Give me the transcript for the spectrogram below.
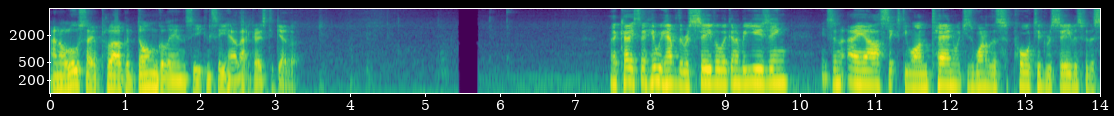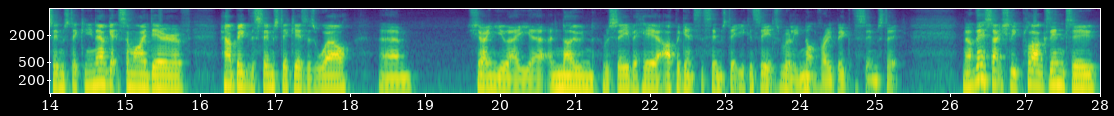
and I'll also plug a dongle in so you can see how that goes together. Okay, so here we have the receiver we're going to be using. It's an AR6110, which is one of the supported receivers for the SimStick, and you now get some idea of how big the SimStick is as well. Um, showing you a, uh, a known receiver here up against the sim stick. You can see it's really not very big, the sim stick. Now this actually plugs into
